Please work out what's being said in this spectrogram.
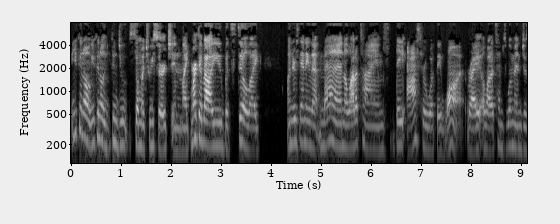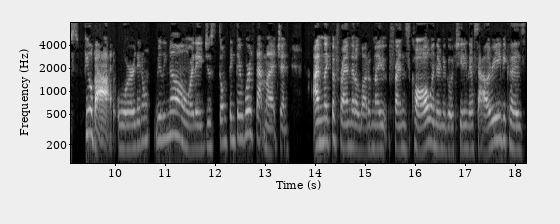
you can all you can all, you can do so much research in like market value, but still like understanding that men a lot of times they ask for what they want right? A lot of times women just feel bad or they don't really know or they just don't think they're worth that much. And i'm like the friend that a lot of my friends call when they're negotiating their salary because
